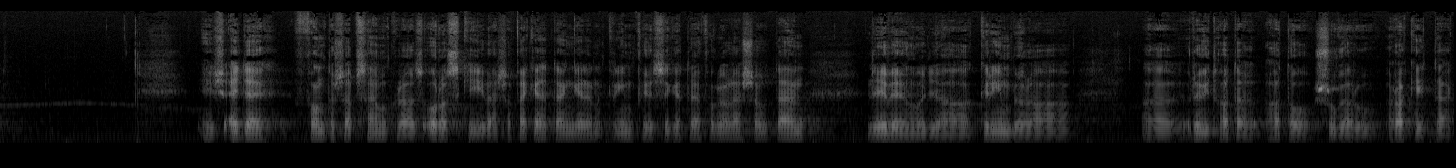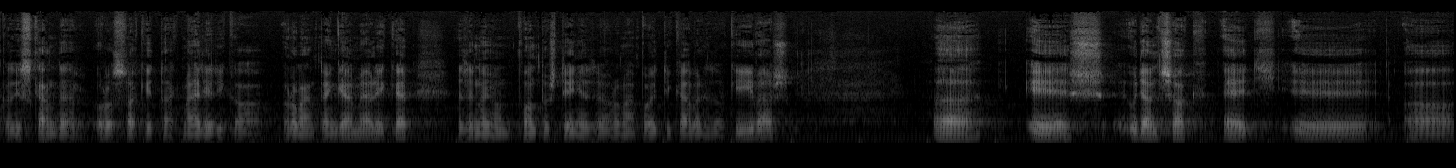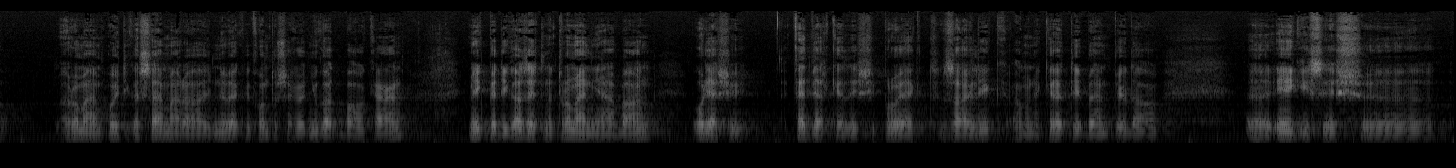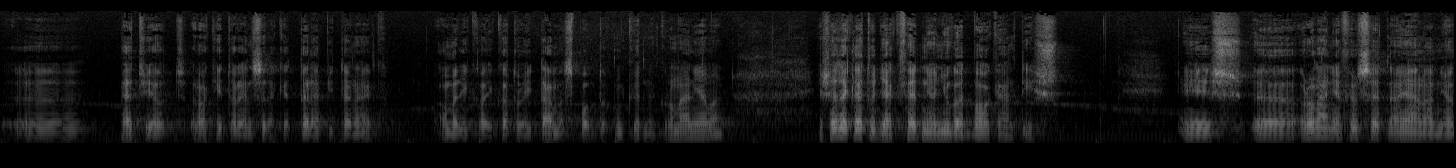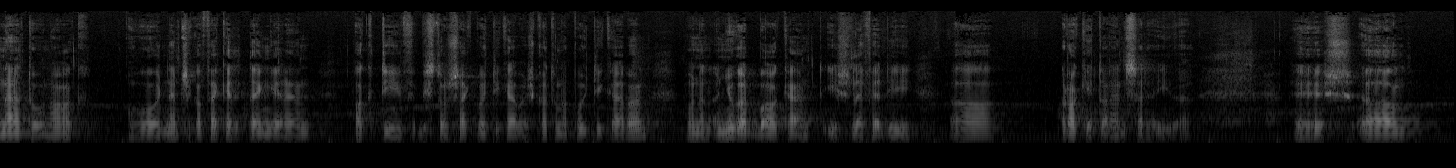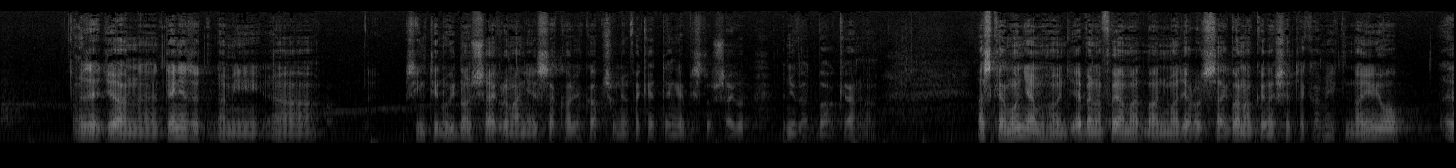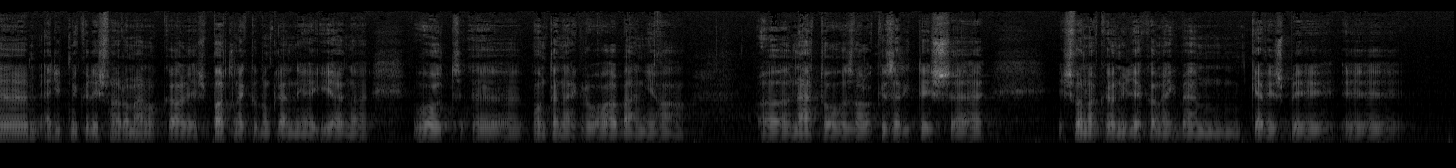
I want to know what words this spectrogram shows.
és egyre fontosabb számukra az orosz kihívás a Fekete-tengeren, a Krím félsziget elfoglalása után, lévén, hogy a Krímből a, a rövid ható sugarú rakéták, az Iskander orosz rakéták már elérik a román tengermelléket. Ez egy nagyon fontos tényező a román politikában, ez a kihívás. És ugyancsak egy a román politika számára egy növekvő fontosság a Nyugat-Balkán, mégpedig azért, mert Romániában óriási fegyverkezési projekt zajlik, aminek keretében például Égis és Patriot rakétarendszereket telepítenek, amerikai katonai támaszpontok működnek Romániában, és ezek le tudják fedni a Nyugat-Balkánt is. És Románia föl szeretne ajánlani a NATO-nak, hogy nem csak a Fekete-tengeren aktív biztonságpolitikában és katonapolitikában, hanem a Nyugat-Balkánt is lefedi a rakétarendszereivel. És ez egy olyan tényező, ami szintén újdonság, Románia össze akarja kapcsolni a Fekete-tenger biztonságot a Nyugat-Balkánnal. Azt kell mondjam, hogy ebben a folyamatban Magyarország vannak olyan esetek, amik nagyon jó együttműködés van a románokkal, és partnerek tudunk lenni, ilyen volt Montenegro, Albánia, NATO-hoz való közelítése, és vannak olyan ügyek, amelyekben kevésbé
